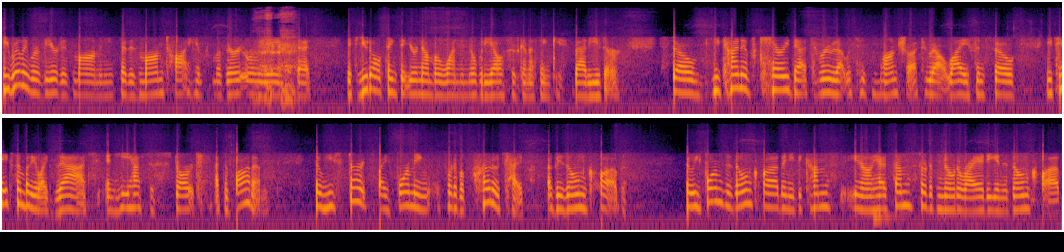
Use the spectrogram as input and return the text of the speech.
he really revered his mom and he said his mom taught him from a very early age that if you don't think that you're number one then nobody else is going to think that either so he kind of carried that through. That was his mantra throughout life. And so you take somebody like that, and he has to start at the bottom. So he starts by forming sort of a prototype of his own club. So he forms his own club, and he becomes, you know, he has some sort of notoriety in his own club.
